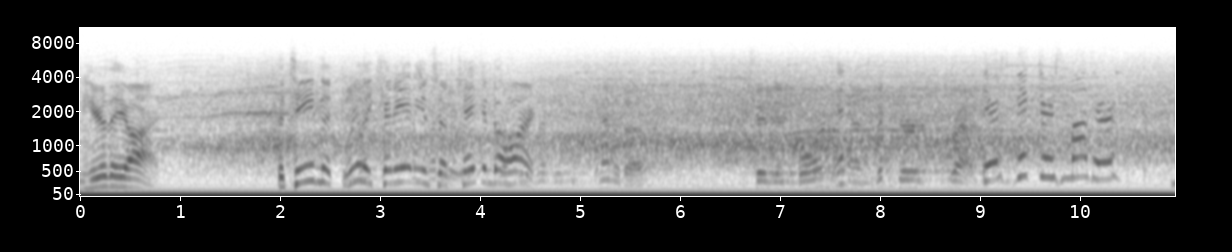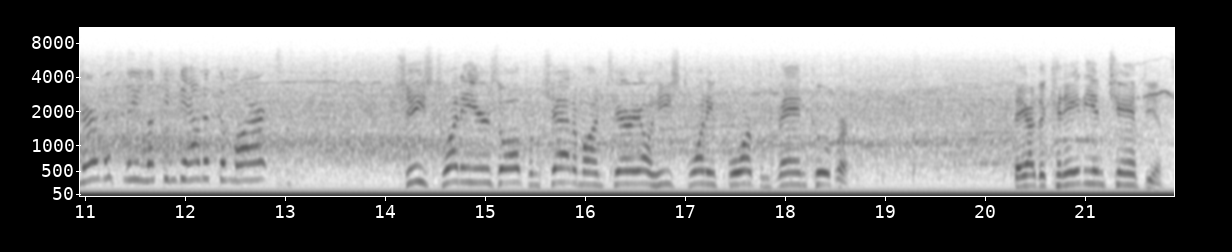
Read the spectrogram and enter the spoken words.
And here they are. The team that really Canadians have taken to heart. Canada, Shae-Lynn Bourne and, and Victor Kraatz. There's Victor's mother nervously looking down at the marks. She's 20 years old from Chatham, Ontario. He's 24 from Vancouver. They are the Canadian champions.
